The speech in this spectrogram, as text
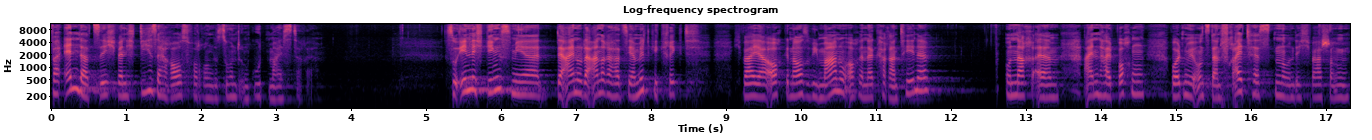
verändert sich, wenn ich diese Herausforderung gesund und gut meistere? So ähnlich ging es mir, der ein oder andere hat es ja mitgekriegt. Ich war ja auch genauso wie Manu, auch in der Quarantäne. Und nach ähm, eineinhalb Wochen wollten wir uns dann freitesten und ich war schon,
